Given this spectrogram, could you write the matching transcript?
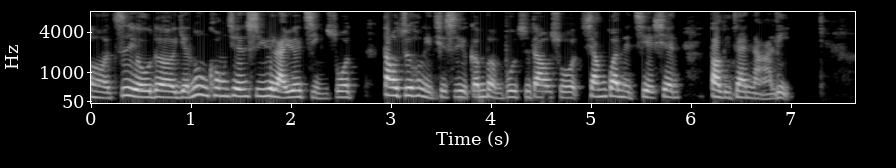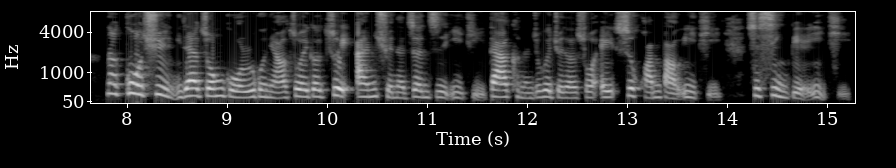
呃自由的言论空间是越来越紧缩，到最后你其实也根本不知道说相关的界限到底在哪里。那过去你在中国，如果你要做一个最安全的政治议题，大家可能就会觉得说，诶，是环保议题，是性别议题。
